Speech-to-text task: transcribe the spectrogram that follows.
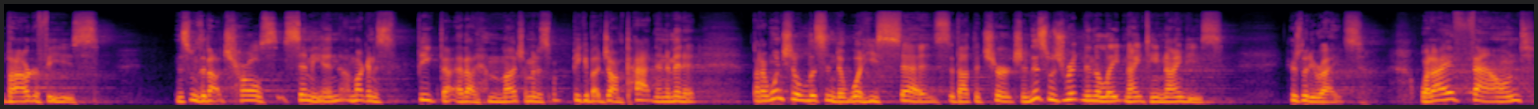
biographies, this one's about Charles Simeon. I'm not going to speak about him much. I'm going to speak about John Paton in a minute. But I want you to listen to what he says about the church. And this was written in the late 1990s. Here's what he writes What I have found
